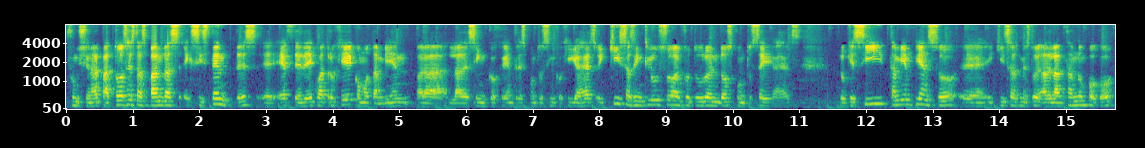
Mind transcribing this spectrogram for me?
funcionar para todas estas bandas existentes, FDD 4G, como también para la de 5G en 3.5 GHz y quizás incluso al futuro en 2.6 GHz. Lo que sí también pienso, y quizás me estoy adelantando un poco,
